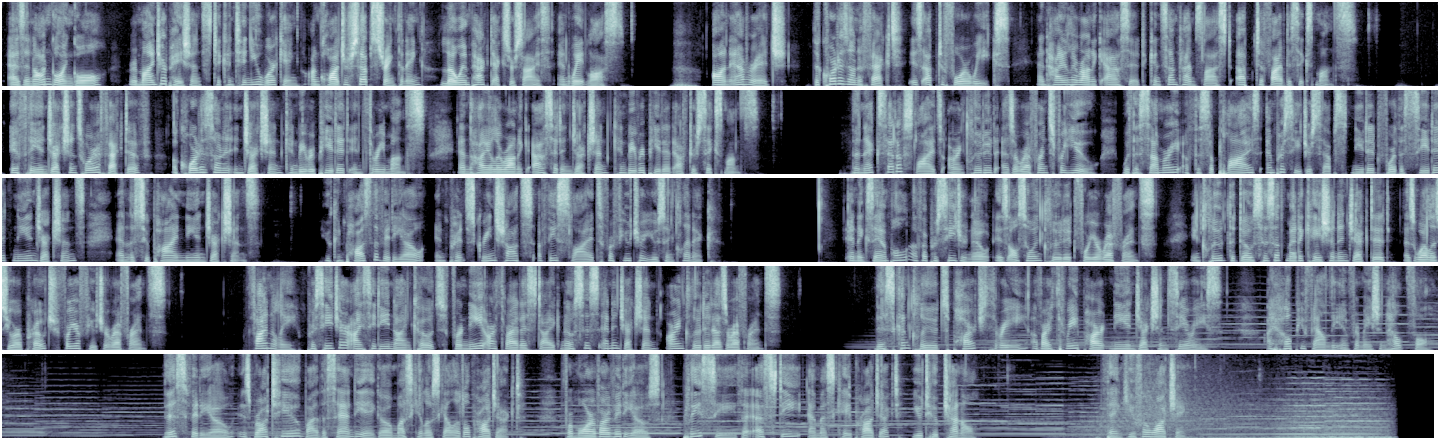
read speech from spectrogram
As an ongoing goal, remind your patients to continue working on quadriceps strengthening, low impact exercise, and weight loss. On average, the cortisone effect is up to four weeks, and hyaluronic acid can sometimes last up to five to six months. If the injections were effective, a cortisone injection can be repeated in three months, and the hyaluronic acid injection can be repeated after six months. The next set of slides are included as a reference for you with a summary of the supplies and procedure steps needed for the seated knee injections and the supine knee injections. You can pause the video and print screenshots of these slides for future use in clinic. An example of a procedure note is also included for your reference. Include the doses of medication injected as well as your approach for your future reference. Finally, procedure ICD-9 codes for knee arthritis diagnosis and injection are included as a reference. This concludes part 3 of our three-part knee injection series. I hope you found the information helpful. This video is brought to you by the San Diego Musculoskeletal Project. For more of our videos, please see the SDMSK Project YouTube channel. Thank you for watching.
